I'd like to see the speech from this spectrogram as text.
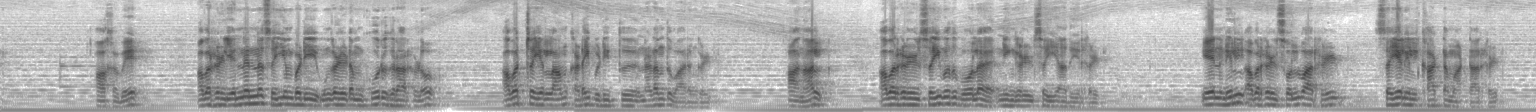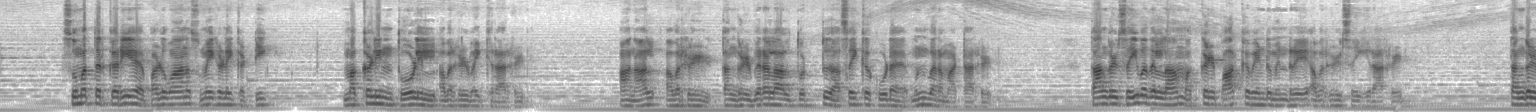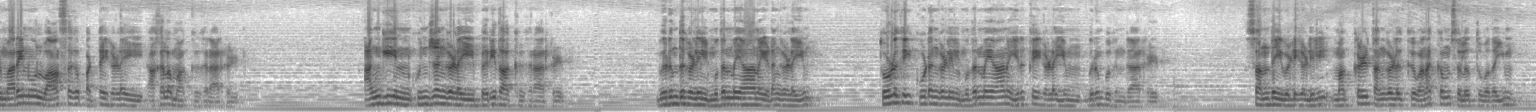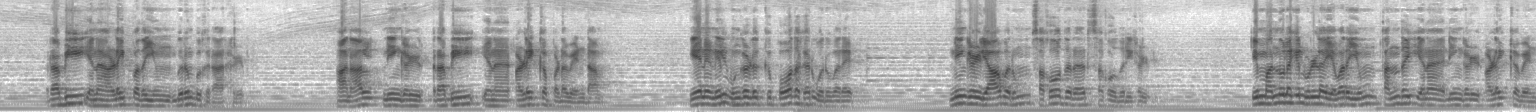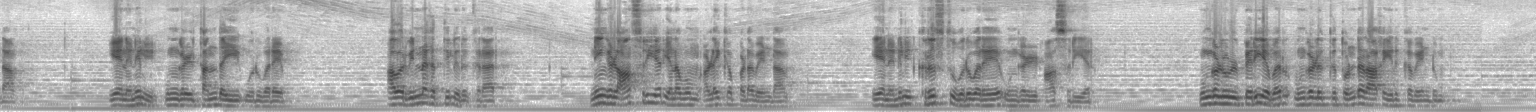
ஆகவே அவர்கள் என்னென்ன செய்யும்படி உங்களிடம் கூறுகிறார்களோ அவற்றையெல்லாம் கடைபிடித்து நடந்து வாருங்கள். ஆனால் அவர்கள் செய்வது போல நீங்கள் செய்யாதீர்கள். ஏனெனில் அவர்கள் சொல்வார்கள் செயலில் காட்ட மாட்டார்கள் சுமத்தற்கரிய பழுவான சுமைகளை கட்டி மக்களின் தோளில் அவர்கள் வைக்கிறார்கள். ஆனால் அவர்கள் தங்கள் விரலால் தொட்டு அசைக்க கூட முன்வர மாட்டார்கள் தாங்கள் செய்வதெல்லாம் மக்கள் பார்க்க வேண்டும் என்றே அவர்கள் செய்கிறார்கள். தங்கள் மறைநூல் வாசக பட்டைகளை அகலமாக்குகிறார்கள். அங்கியின் குஞ்சங்களை பெரிதாக்குகிறார்கள். விருந்துகளில் முதன்மையான இடங்களையும் தொழுகை கூடங்களில் முதன்மையான இருக்கைகளையும் விரும்புகின்றார்கள். சந்தை வெளிகளில் மக்கள் தங்களுக்கு வணக்கம் செலுத்துவதையும் ரபி என அழைப்பதையும் விரும்புகிறார்கள். ஆனால் நீங்கள் ரபி என அழைக்கப்பட வேண்டாம். ஏனெனில் உங்களுக்கு போதகர் ஒருவரே. நீங்கள் யாவரும் சகோதரர் சகோதரிகள். இம்மண்ணுலகில் உள்ள எவரையும் தந்தை என நீங்கள் அழைக்க வேண்டாம். ஏனெனில் உங்கள் தந்தை ஒருவரே. அவர் விண்ணகத்தில் இருக்கிறார். நீங்கள் ஆசிரியர் எனவும் அழைக்கப்பட வேண்டாம். ஏனெனில் கிறிஸ்து ஒருவரே உங்கள் ஆசிரியர். உங்களுள் பெரியவர் உங்களுக்கு தொண்டராக இருக்க வேண்டும்.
